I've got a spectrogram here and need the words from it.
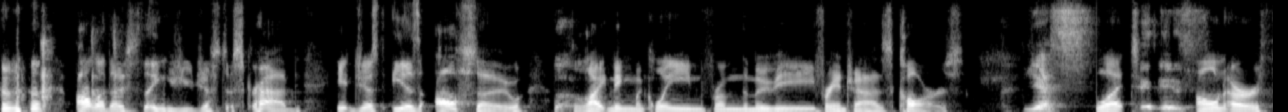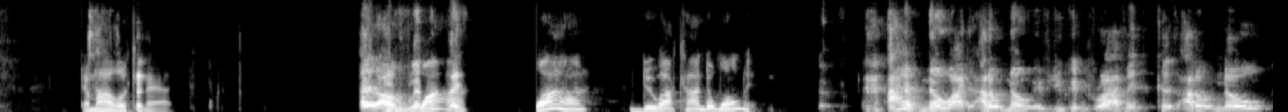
all of those things you just described. It just is also Lightning McQueen from the movie franchise Cars. Yes, What it is. on earth am I looking at? and I'll and it. why? Why do I kind of want it? I have no idea. I don't know if you can drive it because I don't know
